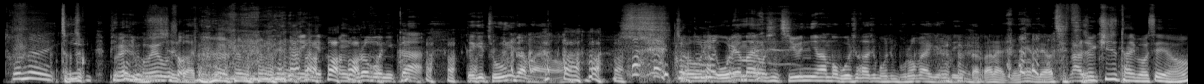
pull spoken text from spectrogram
저는 이, 저쪽 피디님 왜것 웃어? 같아요. 얘기 방 물어보니까 되게 좋은가 봐요. 저 우리 오랜만에 오신 지훈님 한번 모셔가지고 뭐 좀 물어봐야겠는데 이따가 나중에. 네 어쨌든 나중에 퀴즈 타임 오세요.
